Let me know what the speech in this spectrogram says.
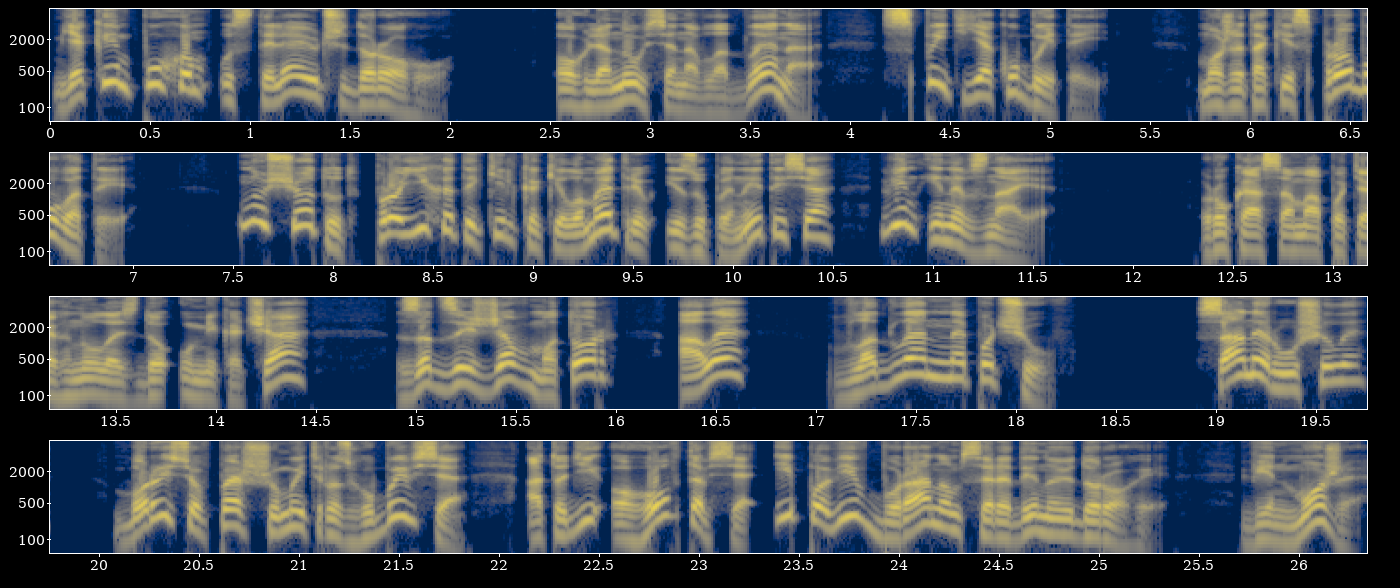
м'яким пухом устеляючи дорогу. Оглянувся на Владлена, спить як убитий. Може, так і спробувати? Ну що тут, проїхати кілька кілометрів і зупинитися, він і не взнає. Рука сама потягнулась до умікача, задзижджав мотор, але Владлен не почув. Сани рушили, Борисьо в першу мить розгубився, а тоді оговтався і повів бураном серединою дороги. Він може.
